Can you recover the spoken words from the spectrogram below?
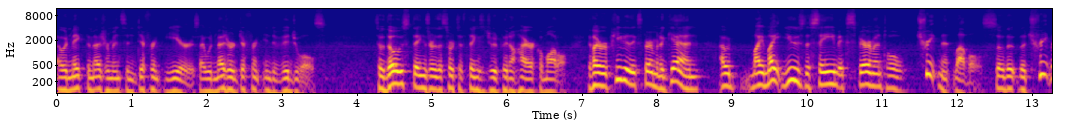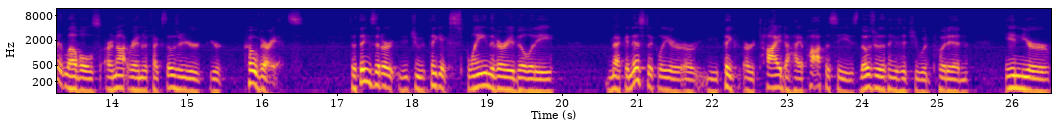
I would make the measurements in different years. I would measure different individuals. So those things are the sorts of things that you would put in a hierarchical model. If I repeated the experiment again, I, would, I might use the same experimental treatment levels. So the, the treatment levels are not random effects, those are your, your covariates. So things that, are, that you think explain the variability mechanistically or, or, you think are tied to hypotheses, those are the things that you would put in in your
